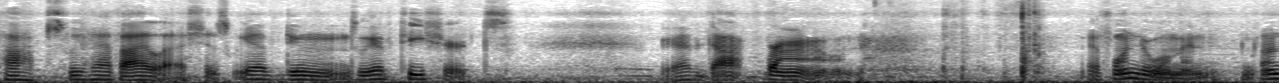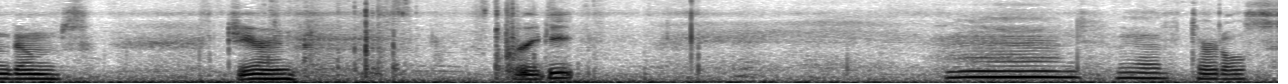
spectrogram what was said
pops, we have eyelashes, we have dunes, we have t-shirts, we have Doc Brown, we have Wonder Woman, Gundams, Jiren, 3D, and we have Turtles.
